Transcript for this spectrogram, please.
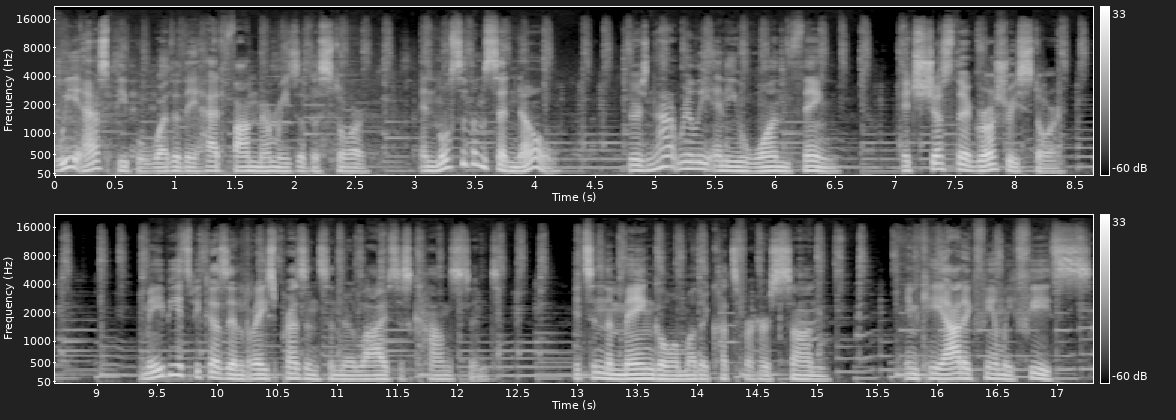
We asked people whether they had fond memories of the store, and most of them said no. There's not really any one thing. It's just their grocery store. Maybe it's because El Rey's presence in their lives is constant. It's in the mango a mother cuts for her son, in chaotic family feasts,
